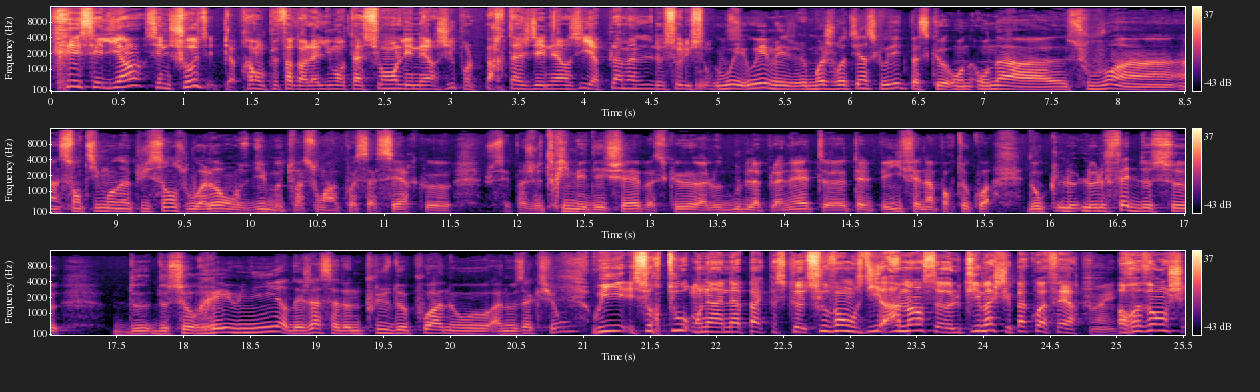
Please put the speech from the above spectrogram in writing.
créer ces liens, c'est une chose. Et puis après, on peut faire dans l'alimentation, l'énergie, pour le partage d'énergie, il y a plein de solutions. Oui, oui, mais moi, je retiens ce que vous dites parce qu'on on a souvent un, sentiment d'impuissance ou alors on se dit, de toute façon, à quoi ça sert que, je sais pas, je trie mes déchets parce que à l'autre bout de la planète, euh, tel pays fait n'importe quoi. Donc le, fait de se, de, se réunir, déjà, ça donne plus de poids à nos, à nos, actions? Oui, et surtout, on a un impact, parce que souvent, on se dit, ah mince, le climat, je sais pas quoi faire. En revanche,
